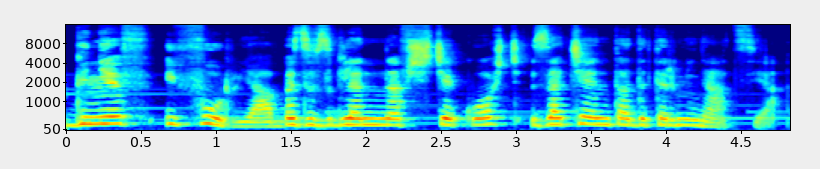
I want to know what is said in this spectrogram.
Gniew i furia, bezwzględna wściekłość, zacięta determinacja.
